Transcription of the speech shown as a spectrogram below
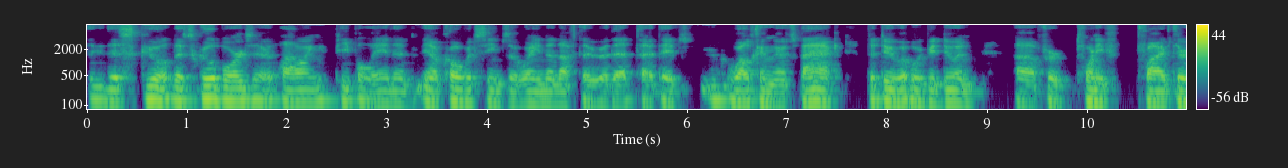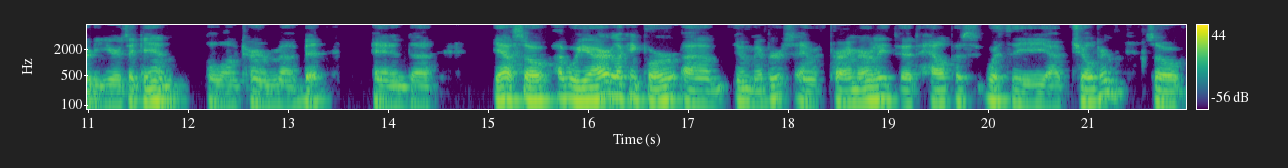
the school the school boards are allowing people in and you know covid seems to wane enough to that they've welcomed us back to do what we've been doing uh, for 25 30 years again a long-term uh, bit and uh, yeah so uh, we are looking for um, new members and primarily to help us with the uh, children so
